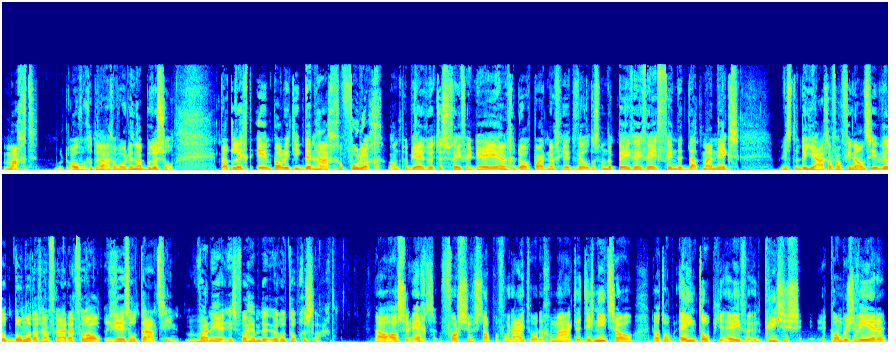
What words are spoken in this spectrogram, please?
Macht moet overgedragen worden naar Brussel. Dat ligt in politiek Den Haag gevoelig. Want premier Rutte's VVD en gedoogpartner Geert Wilders van de PVV vinden dat maar niks. Minister De Jager van Financiën wil donderdag en vrijdag vooral resultaat zien. Wanneer is voor hem de eurotop geslaagd? Nou, als er echt forse stappen vooruit worden gemaakt... het is niet zo dat op één topje even een crisis kan bezweren.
